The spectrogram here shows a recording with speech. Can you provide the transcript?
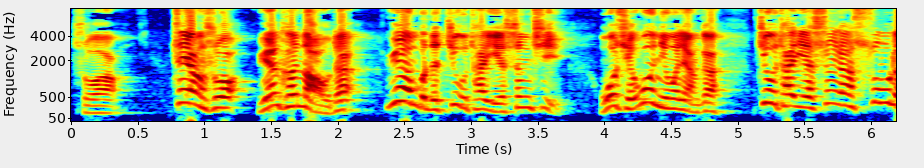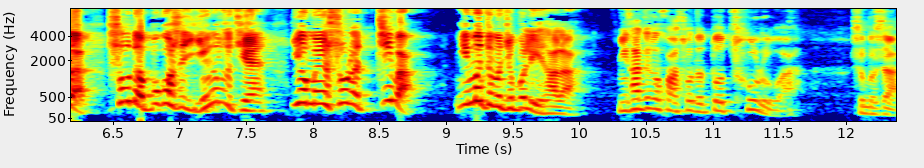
说这样说原可恼的，怨不得舅太爷生气。我且问你们两个，舅太爷虽然输了，输的不过是银子钱，又没输了鸡巴，你们怎么就不理他了？你看这个话说的多粗鲁啊，是不是？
